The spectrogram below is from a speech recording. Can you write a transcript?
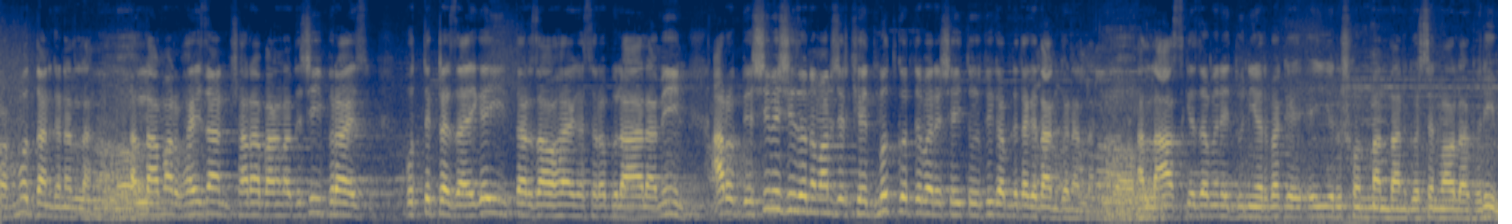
রহমত দান করেন আল্লাহ। আল্লাহ আমার ভাইজান সারা বাংলাদেশেই প্রায় প্রত্যেকটা জায়গায় তার যাওয়া হয়ে গেছে রব্বুল আলমিন। আরও বেশি বেশি যেন মানুষের খেদমত করতে পারে, সেই তৌফিক আপনি তাকে দান করেন আল্লাহ। আল্লাহ আজকে যেমন এই দুনিয়ার পাকে এই এর সম্মান দান করছেন মাওলা করিম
